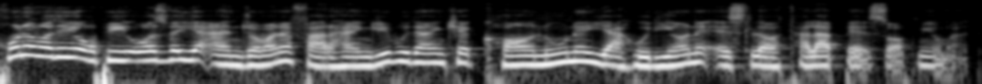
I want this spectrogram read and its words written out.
خانواده اوپی عضو یه انجمن فرهنگی بودن که کانون یهودیان اصلاح طلب به حساب می اومد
